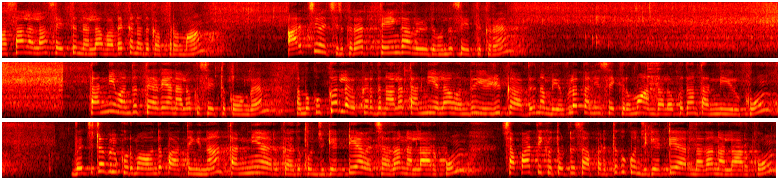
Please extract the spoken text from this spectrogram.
மசாலாலாம் சேர்த்து நல்லா வதக்கினதுக்கப்புறமா அரைச்சி வச்சுருக்கிற தேங்காய் விழுது வந்து சேர்த்துக்கிறேன். தண்ணி வந்து தேவையான அளவுக்கு சேர்த்துக்கோங்க. நம்ம குக்கரில் வைக்கிறதுனால தண்ணியெல்லாம் வந்து இழுக்காது. நம்ம எவ்வளோ தண்ணி சேர்க்குறோமோ அந்த அளவுக்கு தான் தண்ணி இருக்கும். வெஜிடபிள் குருமா வந்து பார்த்தீங்கன்னா தண்ணியாக இருக்காது. கொஞ்சம் கெட்டியாக வச்சா தான் நல்லாயிருக்கும். சப்பாத்திக்கு தொட்டு சாப்பிட்றதுக்கு கொஞ்சம் கெட்டியாக இருந்தால் தான் நல்லாயிருக்கும்.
